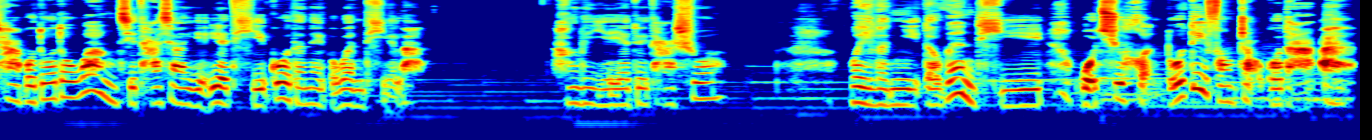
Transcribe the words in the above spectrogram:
差不多都忘记他向爷爷提过的那个问题了。亨利爷爷对他说：“为了你的问题，我去很多地方找过答案，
